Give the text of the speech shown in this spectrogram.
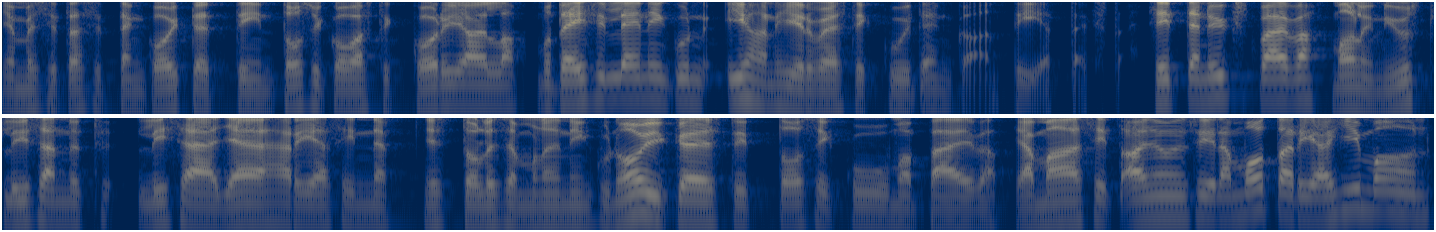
ja me sitä sitten koitettiin tosi kovasti korjailla, mutta ei silleen niin kuin ihan hirveästi kuitenkaan, tiedättekö Sitten yksi päivä mä olin just lisännyt lisää jäähäriä sinne ja sitten oli semmonen niin kuin oikeesti tosi kuuma päivä. Ja mä sit ajoin siinä motaria himaan,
